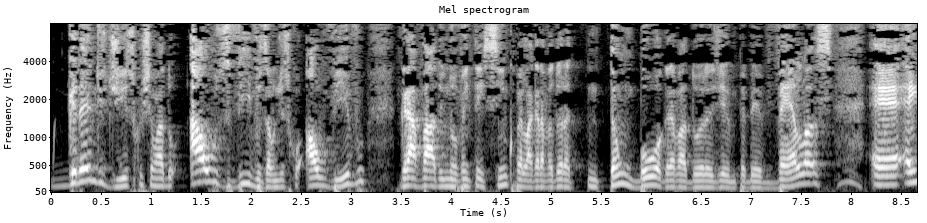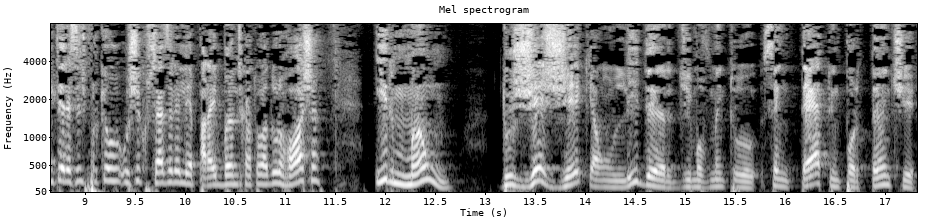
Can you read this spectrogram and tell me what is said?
grande disco chamado Aos Vivos. É um disco ao vivo, gravado em 95 pela gravadora, tão boa gravadora de MPB Velas. É, é interessante porque o, o Chico César, ele é paraibano de Catulador Rocha, irmão do GG, que é um líder de movimento sem teto importante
